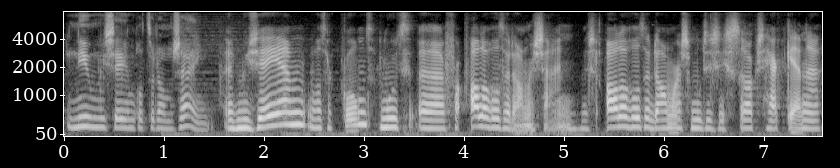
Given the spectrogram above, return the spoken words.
nieuw museum Rotterdam zijn? Het museum wat er komt moet voor alle Rotterdammers zijn. Dus alle Rotterdammers moeten zich straks herkennen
